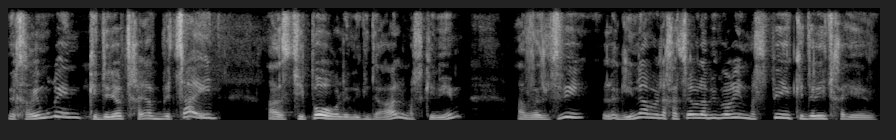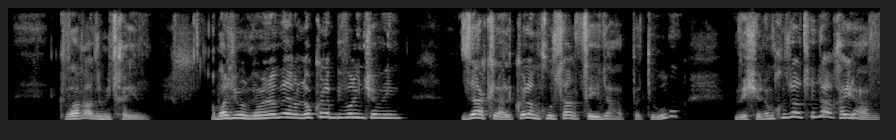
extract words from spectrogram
ואחרים אומרים, כדי להיות חייב בציד, אז ציפור למגדל, מסכימים, אבל צבי לגינה ולחצר ולביברין מספיק כדי להתחייב. כבר אז הוא מתחייב. רבן שמעון גמליאל אומר, לא כל הביברים שווים. זה הכלל, כל המחוסר צידה פטור, ושאינו מחוסר צידה חייב.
